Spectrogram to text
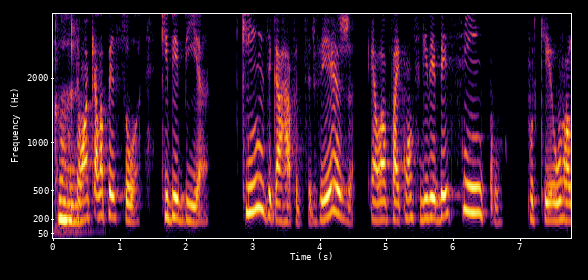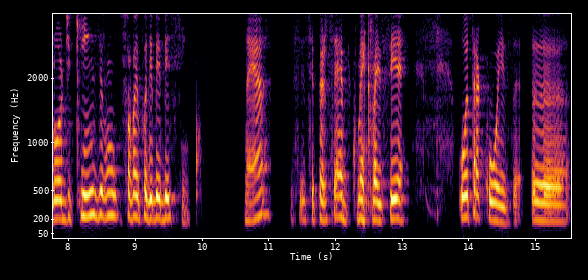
Claro. Então, aquela pessoa que bebia 15 garrafas de cerveja, ela vai conseguir beber 5, porque o valor de 15 só vai poder beber 5, né? Você percebe como é que vai ser? Outra coisa, uh,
